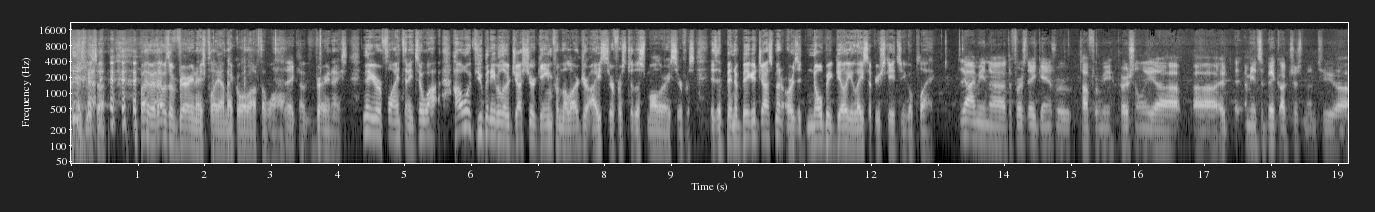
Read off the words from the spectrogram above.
as we saw. By the way, that was a very nice play on that goal off the wall. Thank you. very nice. You know, you were flying tonight. So, how have you been able to adjust your game from the larger ice surface to the smaller ice surface? Has it been a big adjustment, or is it no big deal? You lace up your skates and you go play. Yeah, I mean, uh, the first eight games were tough for me personally. Uh, uh, it, it- I mean, it's a big adjustment to uh,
